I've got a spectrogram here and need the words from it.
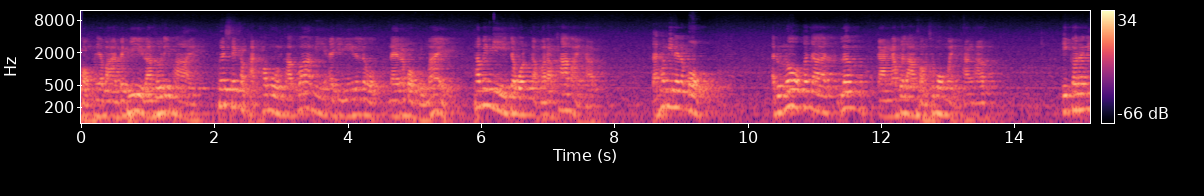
ของพยาบาลไปที่ Raspberry Pi เพื่อเช็คกับผ่านข้อมูลครับว่ามี ID นี้ในระบบในระบบหรือไม่ ถ้าไม่มีจะวนกลับมารับค่าใหม่ครับ แต่ถ้ามีในระบบ Arduino ก็จะเริ่มการนับเวลา 2 ชั่วโมงใหม่อีกครั้งครับ อีกกรณี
